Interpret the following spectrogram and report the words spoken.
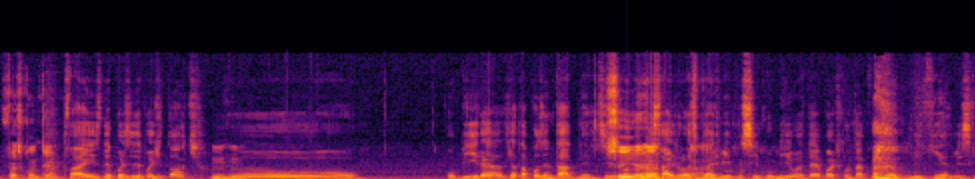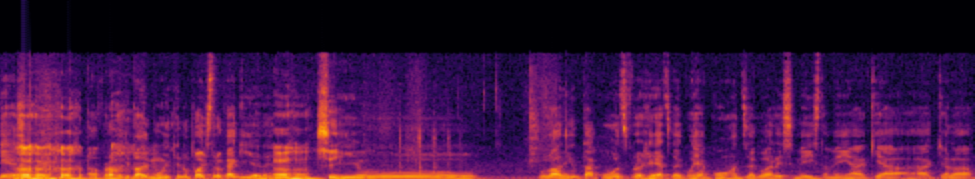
faz quanto tempo? Faz depois, depois de Tóquio. Uhum. O, o Bira já está aposentado, né? Se Sim, mandou mensagem lá, se precisar de mim por 5 mil, até pode contar comigo. 1.500 me esquece. é uma prova que dói muito e não pode trocar guia, né? Uhum, sim. E o... O Laurinho tá com outros projetos, vai correr a Conrads agora esse mês também, a, que é a, aquela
